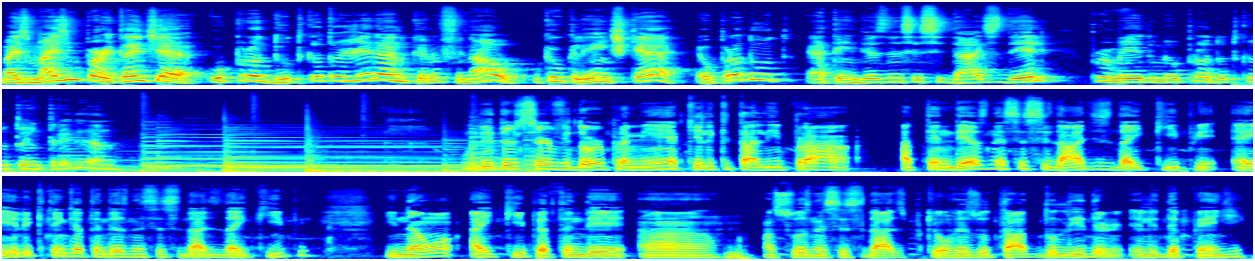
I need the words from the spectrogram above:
mas mais importante é o produto que eu estou gerando, porque no final o que o cliente quer é o produto, é atender as necessidades dele por meio do meu produto que eu estou entregando. O líder servidor para mim é aquele que está ali para atender as necessidades da equipe. É ele que tem que atender as necessidades da equipe e não a equipe atender a, as suas necessidades, porque o resultado do líder ele depende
